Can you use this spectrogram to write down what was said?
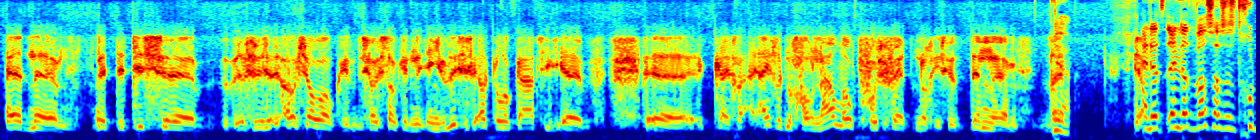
En uh, het, het, is... Uh, zo, ook in, zo is het ook in, in Ulysses. Elke locatie krijgen we eigenlijk nog gewoon nalopen voor zover het nog is. En, ja. En, dat, en dat was, als, het goed,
